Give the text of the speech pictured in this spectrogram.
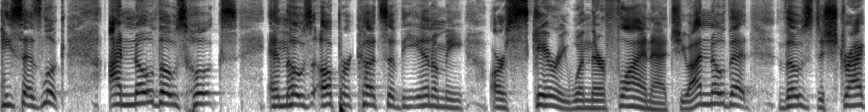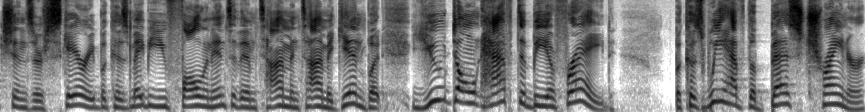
He says, Look, I know those hooks and those uppercuts of the enemy are scary when they're flying at you. I know that those distractions are scary because maybe you've fallen into them time and time again, but you don't have to be afraid because we have the best trainer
